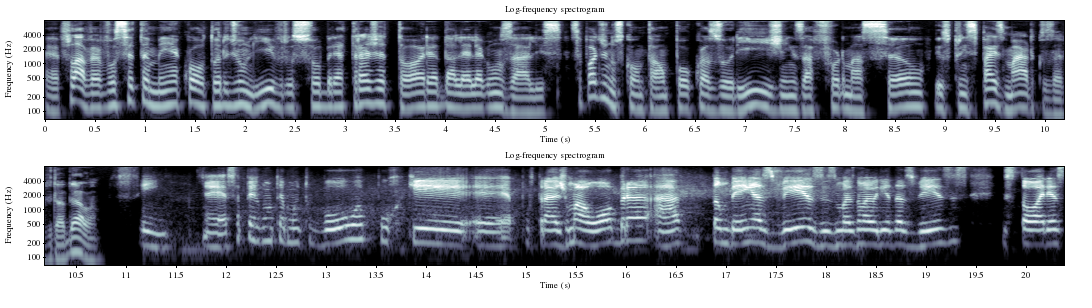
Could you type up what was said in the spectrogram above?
É, Flávia, você também é coautora de um livro sobre a trajetória da Lélia Gonzalez. Você pode nos contar um pouco as origens, a formação e os principais marcos da vida dela? Sim, é, essa pergunta é muito boa porque é, por trás de uma obra há também, às vezes, mas na maioria das vezes, histórias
